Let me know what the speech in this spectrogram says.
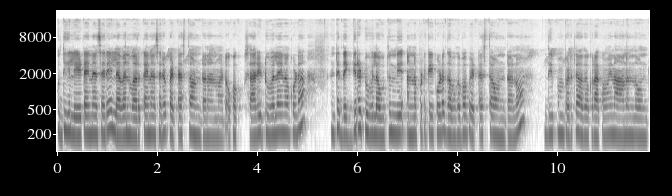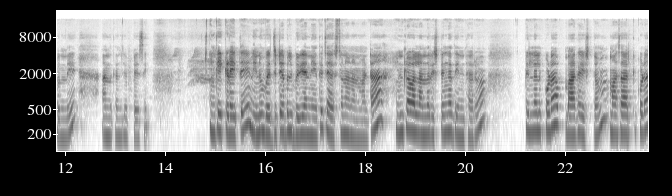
కొద్దిగా లేట్ అయినా సరే లెవెన్ వరకు అయినా సరే పెట్టేస్తూ ఉంటాను అనమాట ఒక్కొక్కసారి ట్వెల్వ్ అయినా కూడా అంటే దగ్గర ట్వెల్వ్ అవుతుంది అన్నప్పటికీ కూడా గబగబా పెట్టేస్తూ ఉంటాను. దీపం పెడితే అదొక రకమైన ఆనందం ఉంటుంది అందుకని చెప్పేసి. ఇంకా ఇక్కడైతే నేను వెజిటేబుల్ బిర్యానీ అయితే చేస్తున్నాను అనమాట ఇంట్లో వాళ్ళందరూ ఇష్టంగా తింటారు. పిల్లలకి కూడా బాగా ఇష్టం. మా సార్కి కూడా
